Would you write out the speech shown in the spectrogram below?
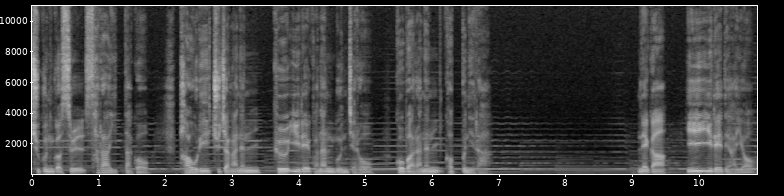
죽은 것을 살아 있다고 바울이 주장하는 그 일에 관한 문제로 고발하는 것뿐이라. 내가 이 일에 대하여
